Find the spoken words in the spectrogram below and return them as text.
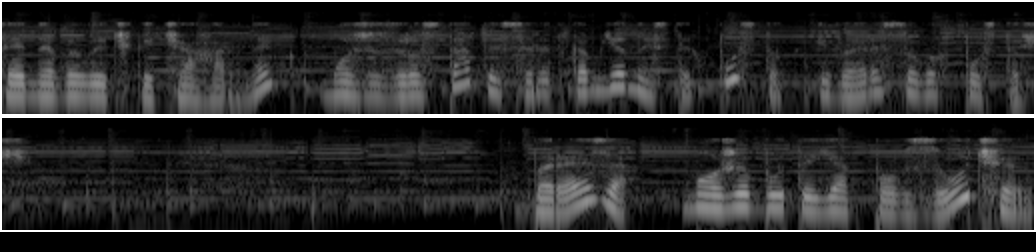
Цей невеличкий чагарник може зростати серед кам'янистих пусток і вересових пустощів. Береза може бути як повзучою,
